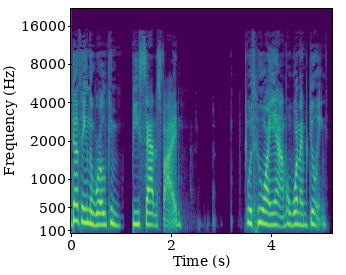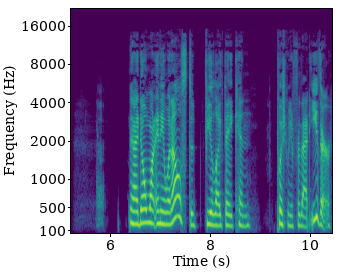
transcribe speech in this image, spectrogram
nothing in the world can be satisfied with who I am or what I'm doing. And I don't want anyone else to feel like they can push me for that either.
